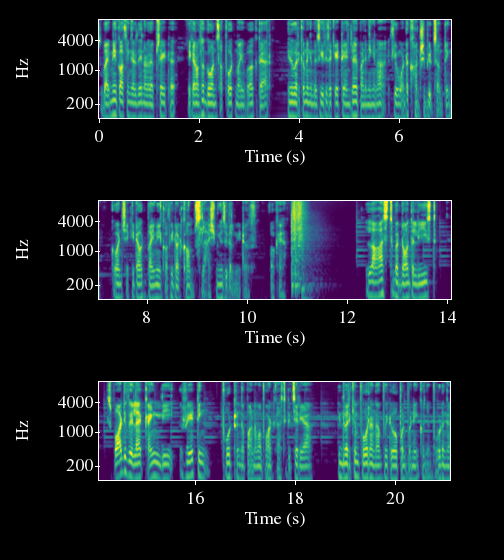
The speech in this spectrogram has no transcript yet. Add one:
so Buy Me a காஃபிங்கிறது என்னோட website you can also go and support my work there இது வரைக்கும் நீங்கள் இந்த சீரிஸை கேட்டு என்ஜாய் பண்ணிங்கன்னா if you want contribute something go and check it out buy me coffee dot com slash musical meters okay last but not the least ஸ்பாட்டிஃபைல கைண்ட்லி ரேட்டிங் போட்டுருங்கப்பா நம்ம பாட்காஸ்ட்டுக்கு சரியா? இது வரைக்கும் போடலன்னா போயிட்டு ஓப்பன் பண்ணி கொஞ்சம் போடுங்க.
